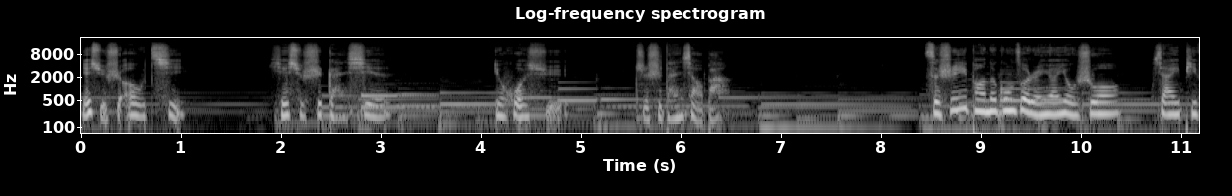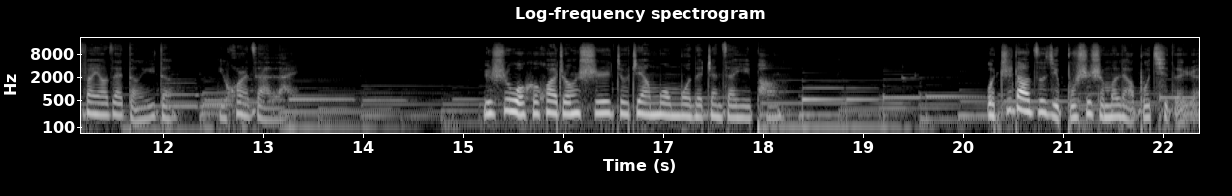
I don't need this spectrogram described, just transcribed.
也许是怄气，也许是感谢，又或许只是胆小吧。此时，一旁的工作人员又说：“下一批饭要再等一等，一会儿再来。”于是，我和化妆师就这样默默地站在一旁。我知道自己不是什么了不起的人。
